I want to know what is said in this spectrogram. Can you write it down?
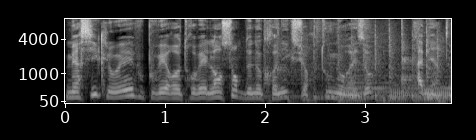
Merci Chloé, vous pouvez retrouver l'ensemble de nos chroniques sur tous nos réseaux. À bientôt.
